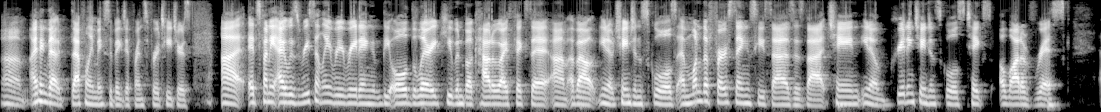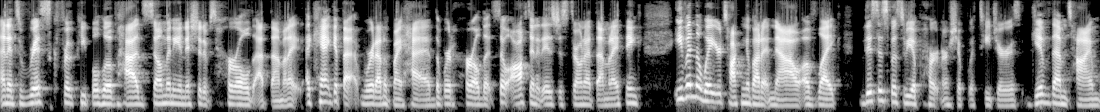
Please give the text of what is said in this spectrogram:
um, I think that definitely makes a big difference for teachers. Uh, it's funny. I was recently rereading the old Larry Cuban book, "How Do I Fix It?" Um, about you know change in schools, and one of the first things he says is that change, you know, creating change in schools takes a lot of risk, and it's risk for the people who have had so many initiatives hurled at them. And I, I can't get that word out of my head, the word hurled, that so often it is just thrown at them. And I think even the way you're talking about it now, of like, this is supposed to be a partnership with teachers, give them time,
